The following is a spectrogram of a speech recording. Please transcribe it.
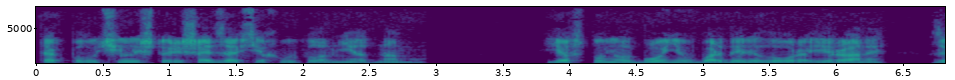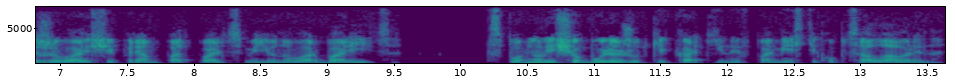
Так получилось, что решать за всех выпало мне одному. Я вспомнил бойню в борделе Лора и раны, заживающие прямо под пальцами юного арборийца. Вспомнил еще более жуткие картины в поместье купца Лаврина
